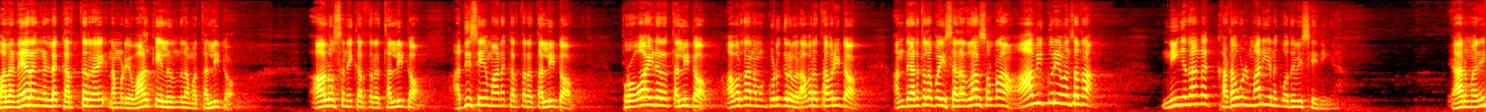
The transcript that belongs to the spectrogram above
பல நேரங்களில் கர்த்தரை நம்முடைய வாழ்க்கையிலிருந்து நம்ம தள்ளிட்டோம். ஆலோசனை கர்த்தரை தள்ளிட்டோம். அதிசயமான கர்த்தரை தள்ளிட்டோம். ப்ரொவைடரை தள்ளிட்டோம். அவர் தான் நமக்கு கொடுக்குறவர். அவரை தவறிட்டோம். அந்த இடத்துல போய் சிலர்லாம் சொல்கிறான் ஆவிக்குரியவன் சொல்கிறான் நீங்கள் தாங்க கடவுள் மாதிரி எனக்கு உதவி செய்றீங்க. யார் மாதிரி?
